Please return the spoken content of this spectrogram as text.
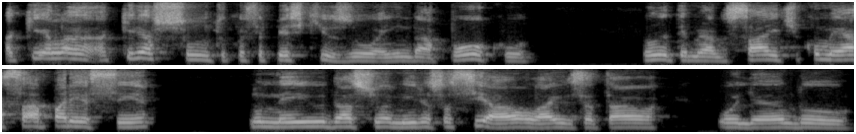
aquela, aquele assunto que você pesquisou ainda há pouco, num determinado site, começa a aparecer no meio da sua mídia social, lá e você está olhando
